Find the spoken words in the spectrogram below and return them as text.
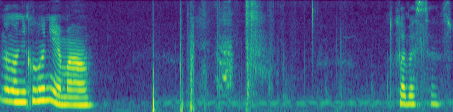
No, no, nikogo nie ma. To za bez sensu.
